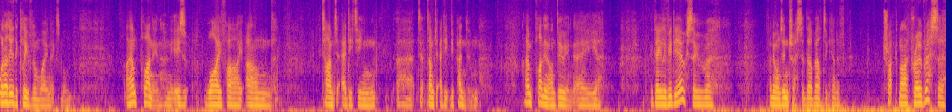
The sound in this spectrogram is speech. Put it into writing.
when I do the Cleveland Way next month, I am planning, and it is Wi-Fi and time to editing, uh, time to edit dependent. I'm planning on doing a, uh, a daily video, so uh, if anyone's interested, they'll be able to kind of track my progress uh,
